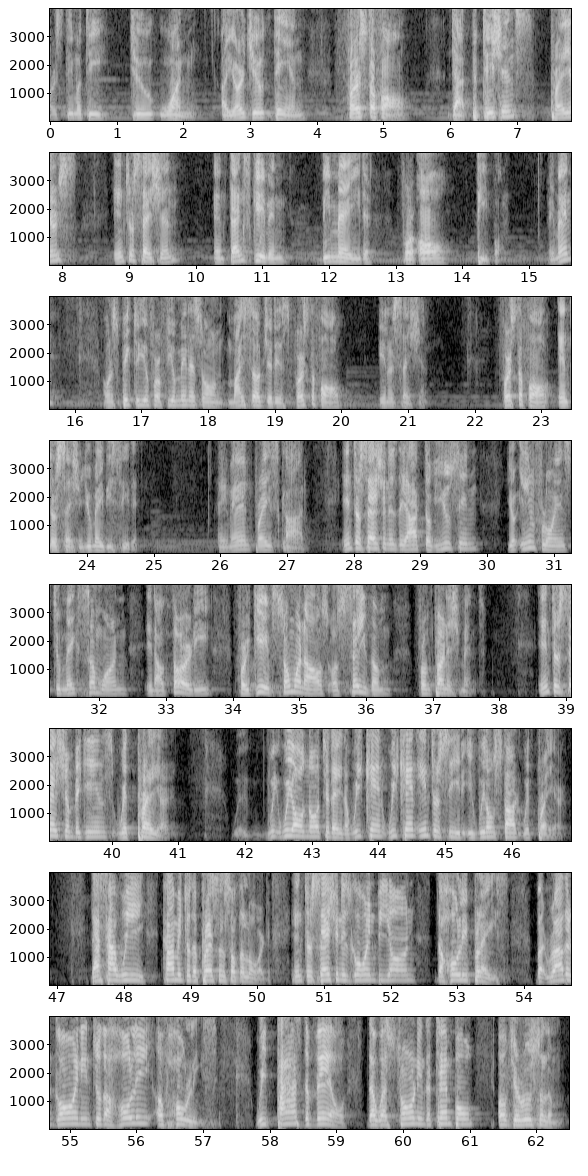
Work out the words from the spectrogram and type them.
1 Timothy 2 1. I urge you then, first of all, that petitions, prayers, intercession, and thanksgiving be made for all people. Amen. I want to speak to you for a few minutes on my subject is first of all, intercession. First of all, intercession. You may be seated. Amen. Praise God. Intercession is the act of using your influence to make someone in authority forgive someone else or save them from punishment. Intercession begins with prayer. We, we all know today that we can't, we can't intercede if we don't start with prayer. That's how we come into the presence of the Lord. Intercession is going beyond the holy place, but rather going into the holy of holies. We pass the veil that was torn in the temple of Jerusalem.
